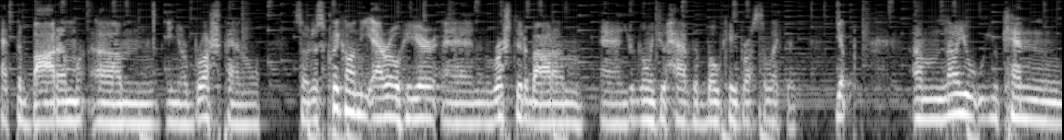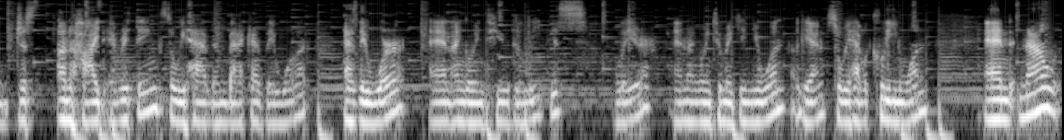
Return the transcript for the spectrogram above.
at the bottom um, in your brush panel. So just click on the arrow here and rush to the bottom and you're going to have the bokeh brush selected. Yep. Um, now you, you can just unhide everything so we have them back as they were, as they were and I'm going to delete this layer and I'm going to make a new one again so we have a clean one. And now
